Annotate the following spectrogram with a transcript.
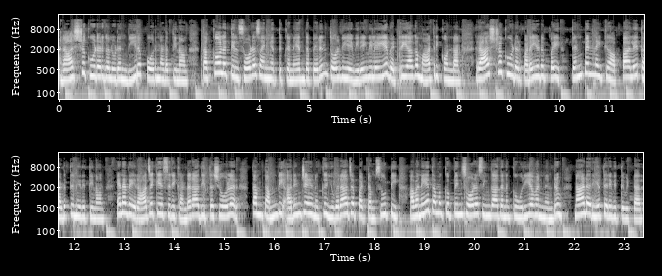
ராஷ்டிரகூடர்களுடன் வீரப்போர் நடத்தினான். தக்கோலத்தில் சோழ சைன்யத்துக்கு நேர்ந்த பெருந்தோல்வியை விரைவிலேயே வெற்றியாக மாற்றிக்கொண்டான் ராஷ்டிரகூடர் படையெடுப்பை தென்பெண்ணைக்கு அப்பாலே தடுத்து நிறுத்தினான். எனவே ராஜகேசரி கண்டராதித்த சோழர் தம் தம்பி அரிஞ்சயனுக்கு யுவராஜ பட்டம் சூட்டி அவனே தமக்கு பின் சோழ சிங்காதனுக்கு உரியவன் என்றும் நாடறிய தெரிவித்து விட்டார்.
